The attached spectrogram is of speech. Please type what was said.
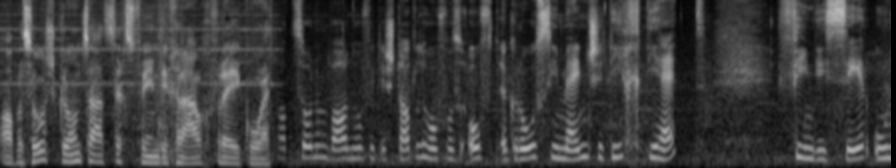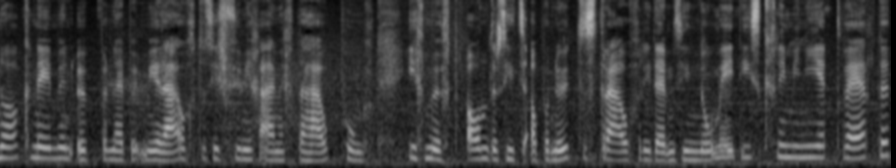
Aber sonst grundsätzlich finde ich rauchfrei gut. An so einem Bahnhof in der Stadelhof, wo es oft eine grosse Menschendichte hat, finde ich es sehr unangenehm, wenn jemand neben mir raucht. Das ist für mich eigentlich der Hauptpunkt. Ich möchte andererseits aber nicht, dass die Raucher in dem Sinne noch mehr diskriminiert werden.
